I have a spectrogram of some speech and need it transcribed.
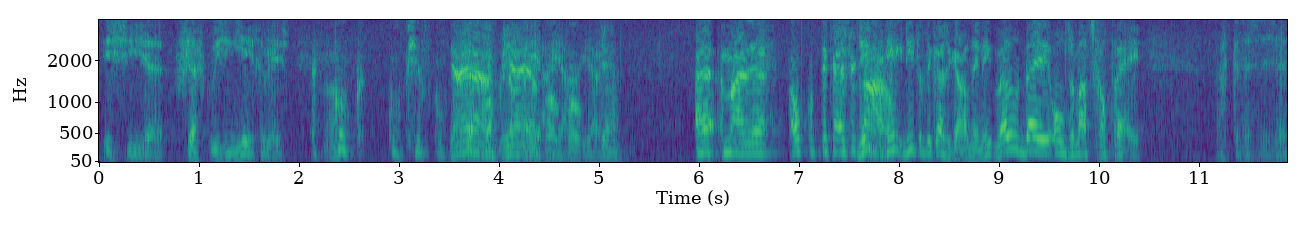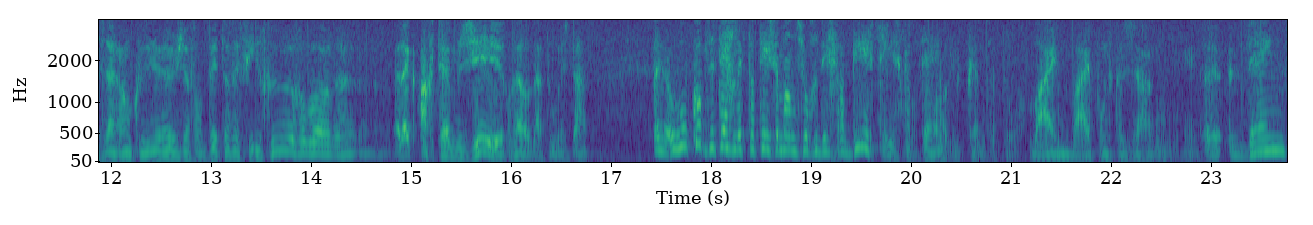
is hij eh, chef cuisinier geweest. Kok, kok, chef kok. Ja, ja, kok, ja, ja, ja, kok, kok, ja, ja. Eh, maar eh, ook op de keizer Nee, Karel. nee, niet op de Keizer nee, nee. Wel bij onze maatschappij. Ach, is, het is een rancuneuze, verbitterde figuur geworden. En ik acht hem zeer wel daartoe in staat. Eh, hoe komt het eigenlijk dat deze man zo gedegradeerd is, kapitein? Oh, u kent het toch. Wijn, wijf en gezang. Eh, wijn,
